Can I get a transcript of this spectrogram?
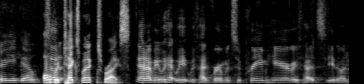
There you go. Over So- Tex-Mex rice. And I mean, we ha- we, we've had Vermin Supreme here. We've had you know a,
